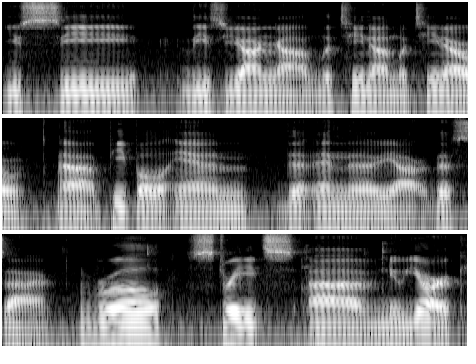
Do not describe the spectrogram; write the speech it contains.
you see these young uh, Latina and Latino uh, people in the in the uh, this uh, rural streets of New York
